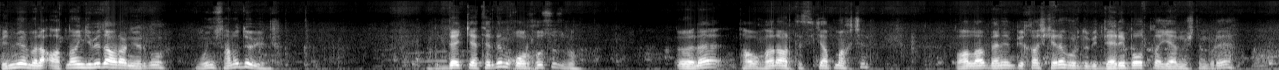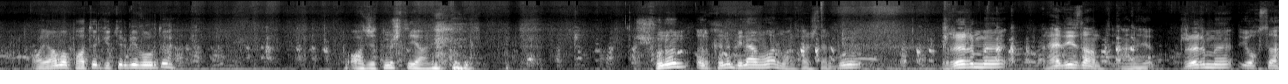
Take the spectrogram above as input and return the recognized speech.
Bilmiyorum böyle Adnan gibi davranıyor bu. Bu insanı dövüyor. Dek getirdi mi korkusuz bu. Öyle tavukları artistik yapmak için. Valla beni birkaç kere vurdu. Bir deri botla gelmiştim buraya. Ayağıma patır kütür bir vurdu. Acıtmıştı yani. Şunun ırkını bilen var mı arkadaşlar? Bu rır mı, redizant yani rır mı yoksa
